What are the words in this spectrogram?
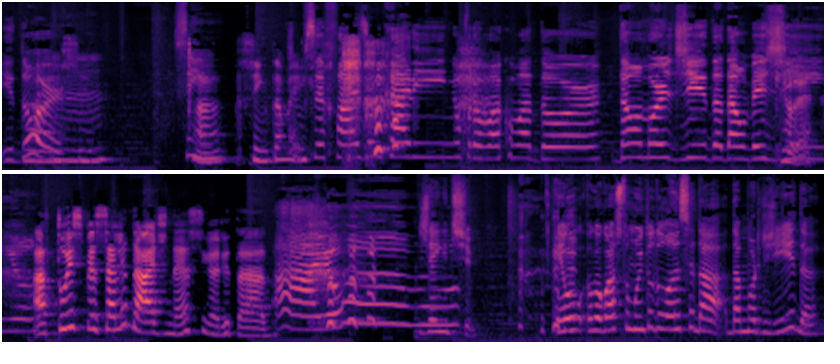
e dor. Ah, sim. Sim. Ah, sim, também. Tipo, você faz um carinho, provoca uma dor, dá uma mordida, dá um beijinho. A tua especialidade, né, senhorita? Ai, eu amo. Gente, eu, eu gosto muito do lance da, da mordida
